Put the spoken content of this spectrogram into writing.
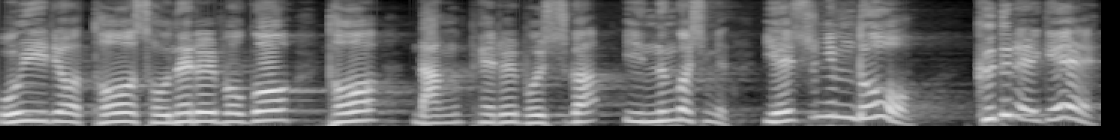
오히려 더 손해를 보고 더 낭패를 볼 수가 있는 것입니다. 예수님도 그들에게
